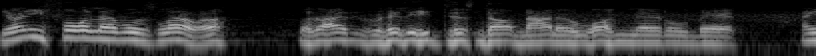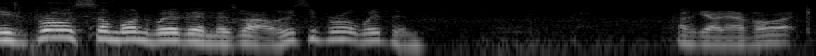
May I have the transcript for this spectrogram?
You're only four levels lower, but that really does not matter one little bit. And he's brought someone with him as well. Who's he brought with him? Let's go and have a look.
